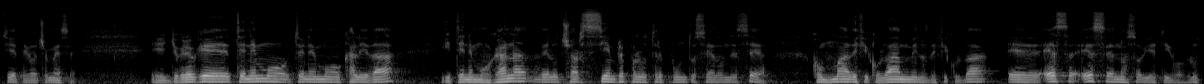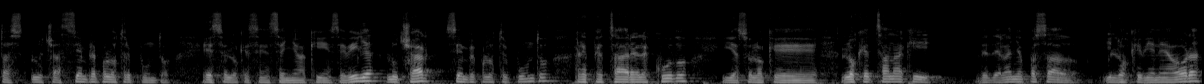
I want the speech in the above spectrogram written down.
siete, ocho meses. Eh, yo creo que tenemos, tenemos calidad y tenemos ganas de luchar siempre por los tres puntos, sea donde sea con más dificultad, menos dificultad. Eh, ese, es nuestro objetivo, luchar, siempre por los tres puntos. Eso es lo que se enseña aquí en Sevilla, luchar siempre por los tres puntos, respetar el escudo y eso es lo que los que están aquí desde el año pasado y los que vienen ahora,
